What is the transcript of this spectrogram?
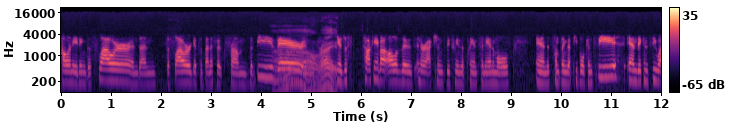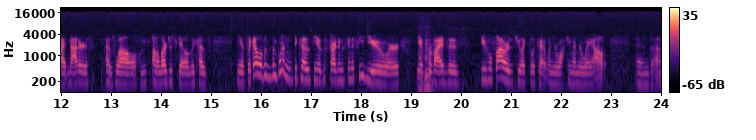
pollinating this flower, and then the flower gets a benefit from the bee there, Oh, and right. you know just talking about all of those interactions between the plants and animals, and it's something that people can see, and they can see why it matters as well on a larger scale because you know it's like oh well this is important because you know this garden is going to feed you or you know provide those beautiful flowers that you like to look at when you're walking on your way out, and uh,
